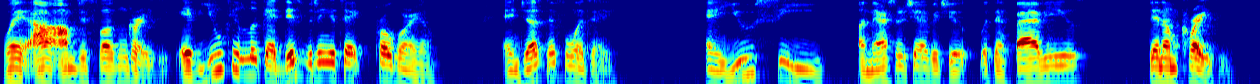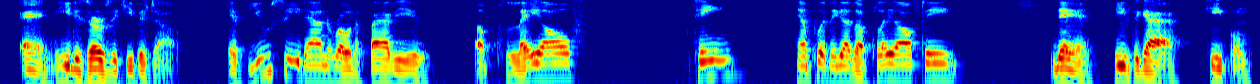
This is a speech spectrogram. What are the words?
When I, I'm just fucking crazy. If you can look at this Virginia Tech program and Justin Fuente, and you see a national championship within five years, then I'm crazy. And he deserves to keep his job. If you see down the road in five years a playoff team, him putting together a playoff team, then he's the guy. Keep them,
